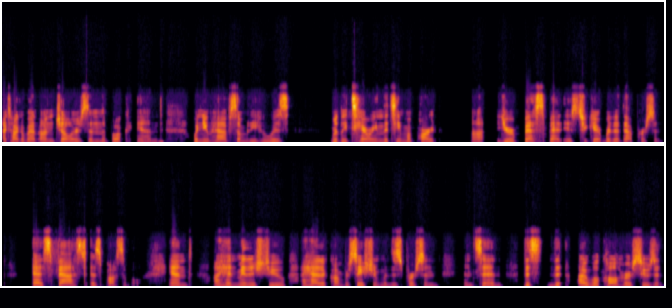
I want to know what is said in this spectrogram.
I talk about unjellers in the book. And when you have somebody who is really tearing the team apart, uh, your best bet is to get rid of that person as fast as possible. And I had managed to, I had a conversation with this person and said, this, the, I will call her Susan.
